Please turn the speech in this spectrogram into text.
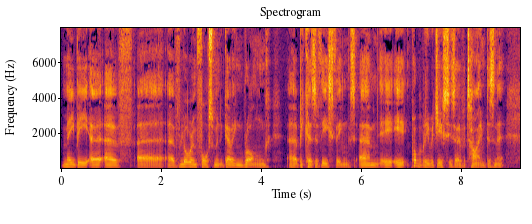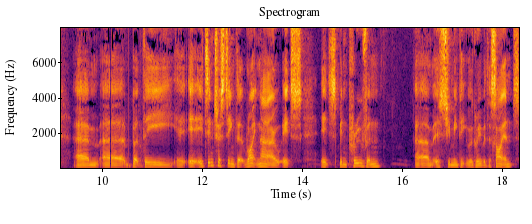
maybe uh, of uh, of law enforcement going wrong uh, because of these things um, it, it, probably reduces over time, doesn't it? Um, uh, but the it, it's interesting that right now it's it's been proven. Um, assuming that you agree with the science,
